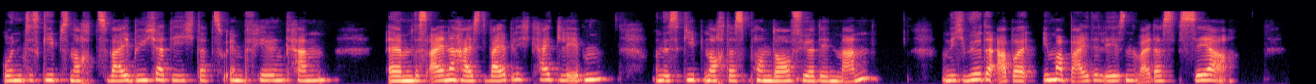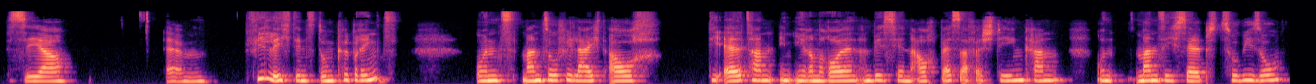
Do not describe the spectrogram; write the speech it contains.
Und es gibt noch zwei Bücher, die ich dazu empfehlen kann. Ähm, das eine heißt Weiblichkeit leben und es gibt noch das Pendant für den Mann. Und ich würde aber immer beide lesen, weil das sehr, sehr ähm, viel Licht ins Dunkel bringt und man so vielleicht auch die Eltern in ihren Rollen ein bisschen auch besser verstehen kann und man sich selbst sowieso.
